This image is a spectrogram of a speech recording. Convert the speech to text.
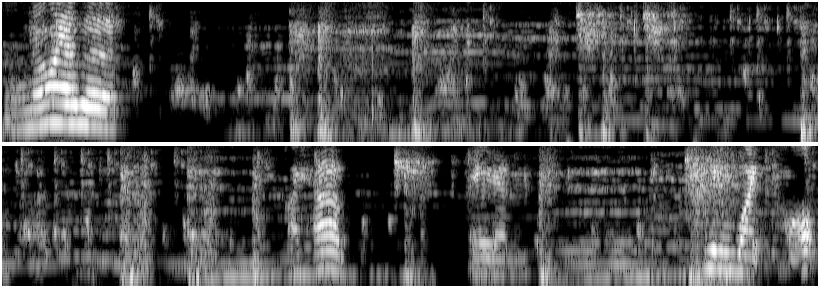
So now I have a. I have a um, green white top.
